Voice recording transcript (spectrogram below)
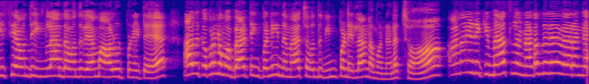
ஈஸியா வந்து இங்கிலாந்தை வந்து வேகமா ஆல் அவுட் பண்ணிட்டு அதுக்கப்புறம் நம்ம பேட்டிங் பண்ணி இந்த மேட்சை வந்து வின் பண்ணிடலாம் நம்ம நினைச்சோம். ஆனா இன்னைக்கு மேட்ச்ல நடந்ததே வேறங்க.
